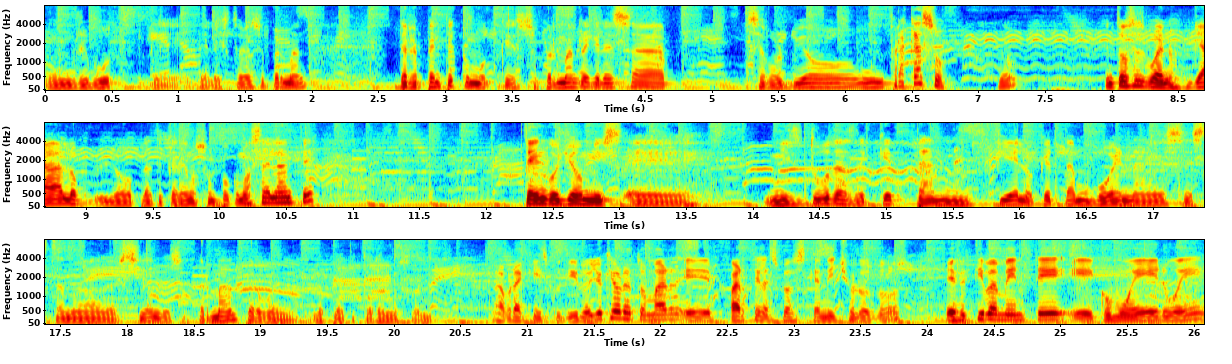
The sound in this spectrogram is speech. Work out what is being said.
un, reboot de, la historia de Superman, de repente, como que Superman regresa, se volvió un fracaso, ¿no? Entonces, bueno, ya lo, platicaremos un poco más adelante. Tengo yo mis, eh, mis dudas de qué tan fiel o qué tan buena es esta nueva versión de Superman, pero bueno, lo platicaremos ahorita habrá que discutirlo. Yo quiero retomar eh, parte de las cosas que han dicho los dos. Efectivamente, eh, como héroe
